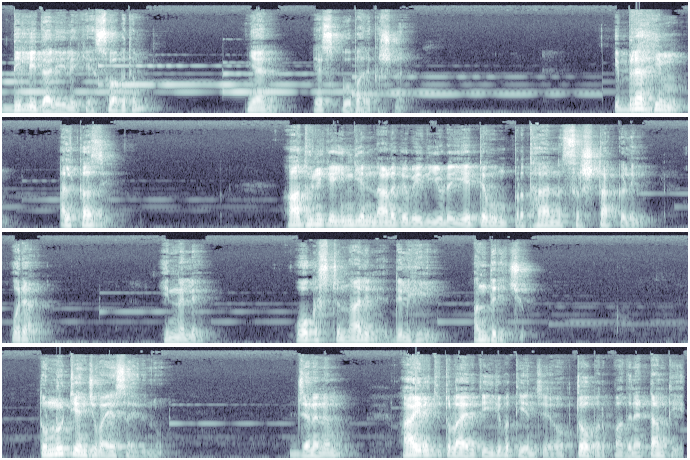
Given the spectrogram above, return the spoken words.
ദില്ലി ദാലിയിലേക്ക് സ്വാഗതം. ഞാൻ എസ് ഗോപാലകൃഷ്ണൻ. ഇബ്രാഹിം അൽകാസി. ആധുനിക ഇന്ത്യൻ നാടകവേദിയുടെ ഏറ്റവും പ്രധാന സൃഷ്ടാക്കളിൽ ഒരാൾ. ഇന്നലെ ഓഗസ്റ്റ് നാലിന് ഡൽഹിയിൽ അന്തരിച്ചു. തൊണ്ണൂറ്റിയഞ്ച് വയസ്സായിരുന്നു. ജനനം ആയിരത്തി തൊള്ളായിരത്തി ഇരുപത്തിയഞ്ച് ഒക്ടോബർ പതിനെട്ടാം തീയതി.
